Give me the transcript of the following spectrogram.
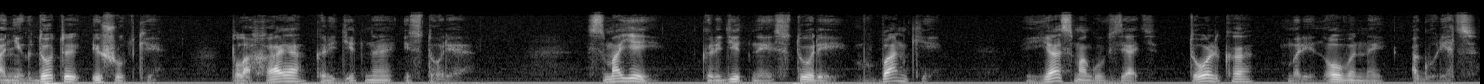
Анекдоты и шутки. Плохая кредитная история. С моей кредитной историей в банке я смогу взять только маринованный огурец.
